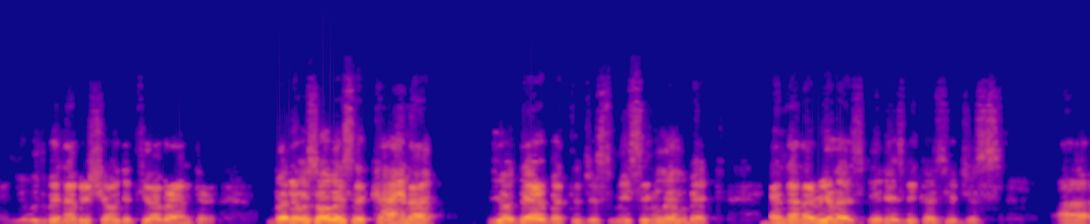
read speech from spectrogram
and you would win every show that you ever enter but it was always the kind of you're there, but they're just missing a little bit. Mm-hmm. And then I realized it is because you're just uh,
